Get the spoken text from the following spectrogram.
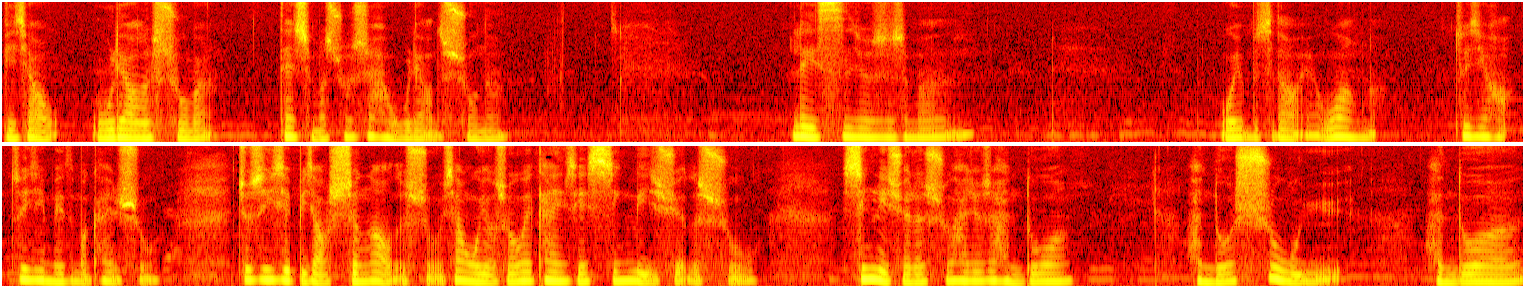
比较无聊的书吧，但什么书是很无聊的书呢？类似就是什么，我也不知道哎，忘了。最近好，最近没怎么看书，就是一些比较深奥的书。像我有时候会看一些心理学的书，心理学的书它就是很多很多术语，很多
